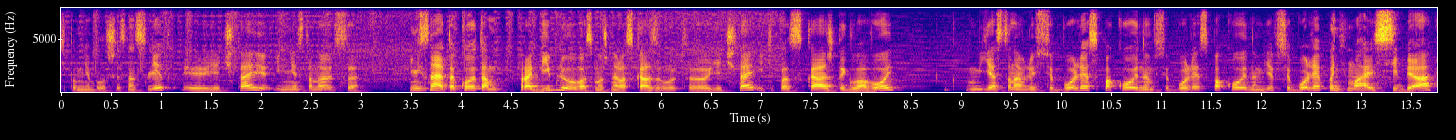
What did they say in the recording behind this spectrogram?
типа мне было 16 лет, э, я читаю, и мне становится я не знаю, такое там про Библию, возможно, рассказывают. Э, я читаю, и типа с каждой главой я становлюсь все более спокойным, все более спокойным, я все более понимаю себя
